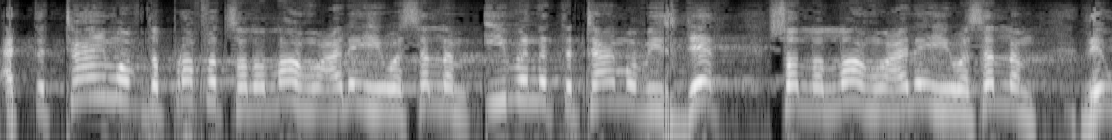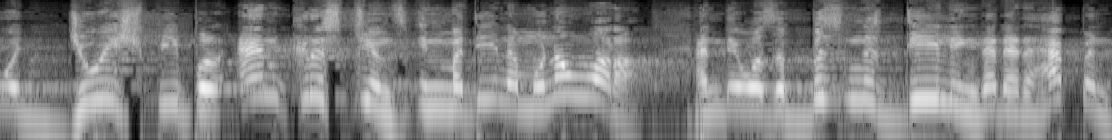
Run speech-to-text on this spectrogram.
At the time of the Prophet sallallahu even at the time of his death sallallahu there were Jewish people and Christians in Medina Munawwara. And there was a business dealing that had happened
